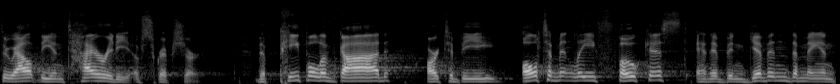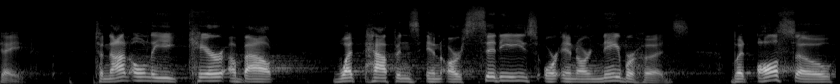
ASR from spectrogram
throughout the entirety of Scripture, the people of God are to be ultimately focused and have been given the mandate to not only care about what happens in our cities or in our neighborhoods, but also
